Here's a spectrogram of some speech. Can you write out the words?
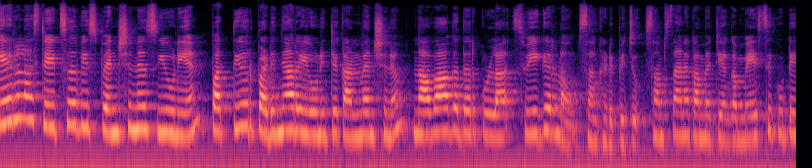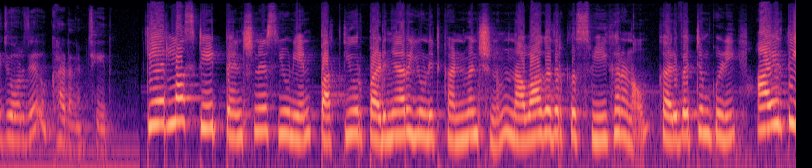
Kerala state service pensioners union Pathiyoor പടിഞ്ഞാറ് യൂണിറ്റ് കൺവെൻഷനും നവാഗതർക്കുള്ള സ്വീകരണവും സംഘടിപ്പിച്ചു. സംസ്ഥാന കമ്മിറ്റി അംഗം മേഴ്സിക്കുട്ടി ജോർജ് ഉദ്ഘാടനം ചെയ്തു. Kerala state pensioners union Pathiyoor പടിഞ്ഞാറ് യൂണിറ്റ് കൺവെൻഷനും നവാഗതർക്ക് സ്വീകരണവും കരുവറ്റംകുഴി ആയിരത്തി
